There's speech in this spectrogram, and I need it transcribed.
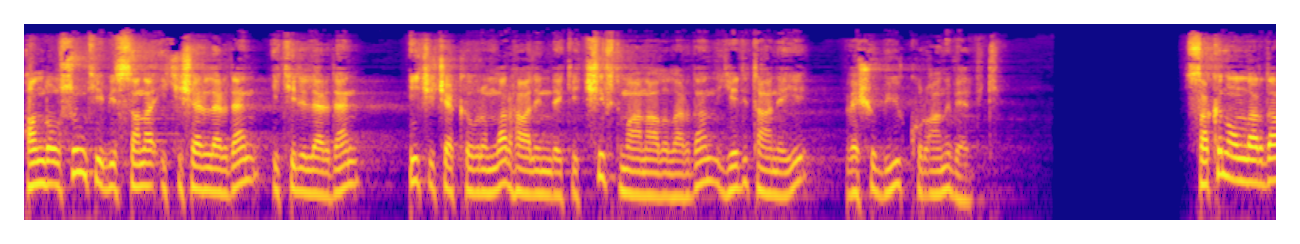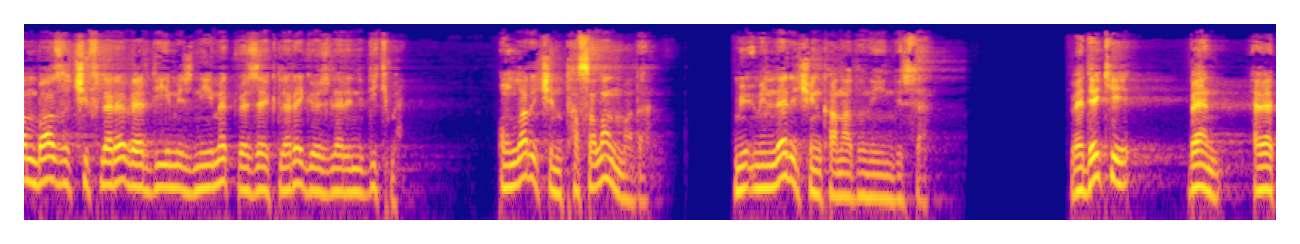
Andolsun ki biz sana ikişerlerden, ikililerden, iç içe kıvrımlar halindeki çift manalılardan yedi taneyi ve şu büyük Kur'an'ı verdik. Sakın onlardan bazı çiftlere verdiğimiz nimet ve zevklere gözlerini dikme. Onlar için tasalanma da, müminler için kanadını indirsen. Ve de ki, ben, evet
